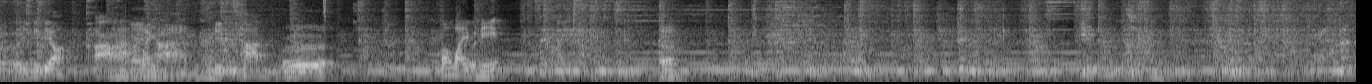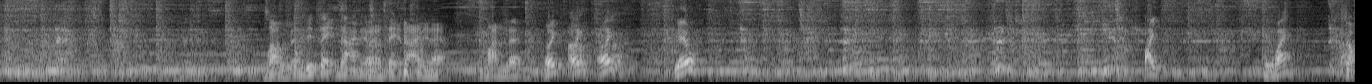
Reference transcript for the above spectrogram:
อเอออีกนิดเดียว อ่าไม่ทันมิดชันเวอต้องไวกว่านี้ เออชอบคนที่เตะได้เนี่ยเตะได้นี่แหละ มันเลย เฮ้ยเฮ้ยเฮ้ยเร็ว ไป ถึงไหม กลับ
